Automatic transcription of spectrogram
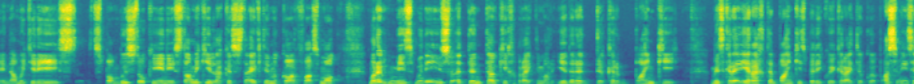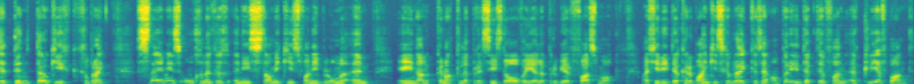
en dan moet jy die bamboestokkie en die stammetjie lekker styf teen mekaar vasmaak. Maar mens moenie hier so 'n dun toutjie gebruik nie, maar eerder 'n dikker bandjie. Mens kry die regte bandjies by die kwekery te koop. As mense 'n dun toutjie gebruik, sny mense ongelukkig in die stammetjies van die blomme in en dan knak hulle presies daar waar jy hulle probeer vasmaak. As jy die dikker bandjies gebruik, is hy amper die dikte van 'n kleefband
